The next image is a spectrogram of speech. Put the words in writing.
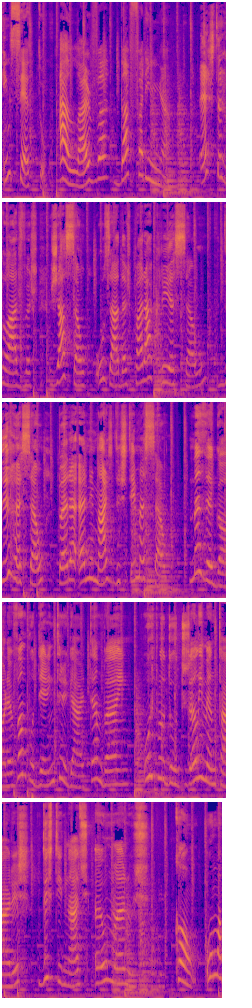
inseto, a larva da farinha. Estas larvas já são usadas para a criação de ração para animais de estimação. Mas agora vão poder entregar também os produtos alimentares destinados a humanos. Com uma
